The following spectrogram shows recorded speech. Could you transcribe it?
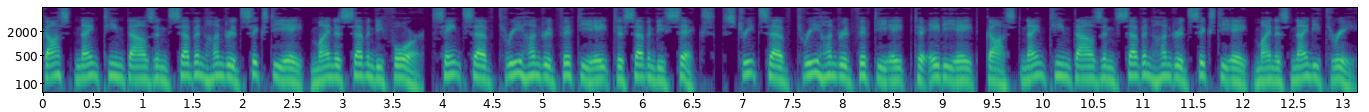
GOST 19768-74, Saint Sev 358-76, Street Sev 358-88, GOST 19768-93,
